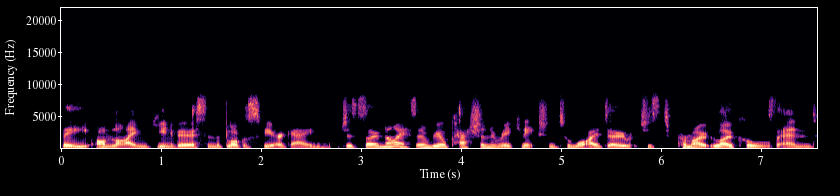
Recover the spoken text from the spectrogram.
the online universe and the blogosphere again, which is so nice and a real passion and reconnection to what I do, which is to promote locals and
